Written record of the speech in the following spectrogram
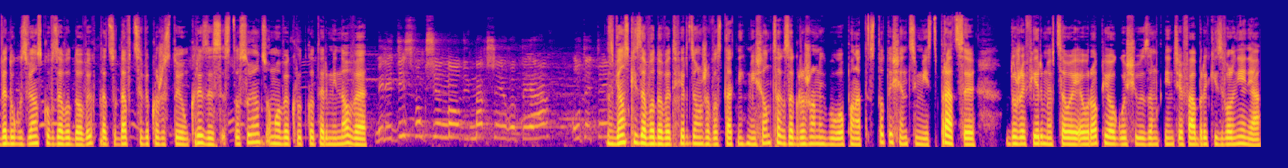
Według związków zawodowych pracodawcy wykorzystują kryzys, stosując umowy krótkoterminowe. Związki zawodowe twierdzą, że w ostatnich miesiącach zagrożonych było ponad 100 tysięcy miejsc pracy. Duże firmy w całej Europie ogłosiły zamknięcie fabryk i zwolnienia.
